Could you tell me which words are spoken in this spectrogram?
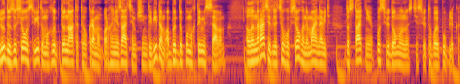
Люди з усього світу могли б донатити окремим організаціям чи індивідам, аби допомогти місцевим. Але наразі для цього всього немає навіть достатньої посвідомленості світової публіки.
